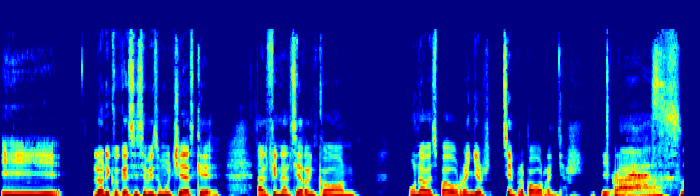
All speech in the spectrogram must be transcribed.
Y lo único que sí se me hizo muy chida es que al final cierran con una vez Power Rangers, siempre Power Rangers. Y, Ah, ah, sí,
